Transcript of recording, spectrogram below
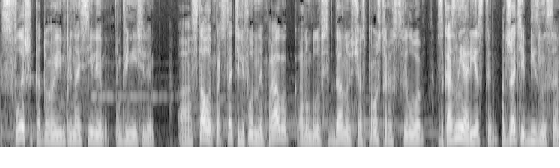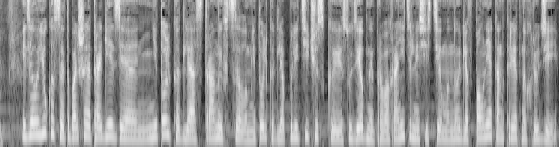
с флешек, которые им приносили обвинители. А, стало представить телефонное право, оно было всегда, но сейчас просто расцвело. Заказные аресты, отжатие бизнеса. И дело ЮКОСа – это большая трагедия не только для страны в целом, не только для политической, судебной, правоохранительной системы, но и для вполне конкретных людей.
